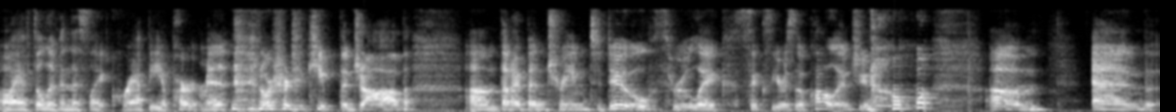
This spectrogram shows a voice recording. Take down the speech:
oh i have to live in this like crappy apartment in order to keep the job um, that i've been trained to do through like six years of college you know um, and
